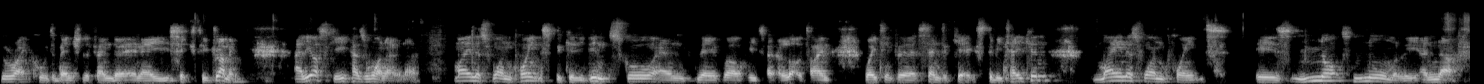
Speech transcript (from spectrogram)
the right call to bench a defender in a 6-2 drumming. Alioski has one owner, minus one points because he didn't score and they, well, he spent a lot of time waiting for centre kicks to be taken. Minus one point is not normally enough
